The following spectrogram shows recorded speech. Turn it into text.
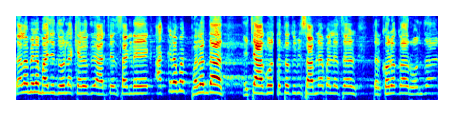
सलामीला माझे जोरला खेळले होते अर्चन सांगडे. एक आक्रमक फलंदाज. याच्या अगोदर तर तुम्ही सामना पाहिला असेल तर खरोखर रोंजन.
